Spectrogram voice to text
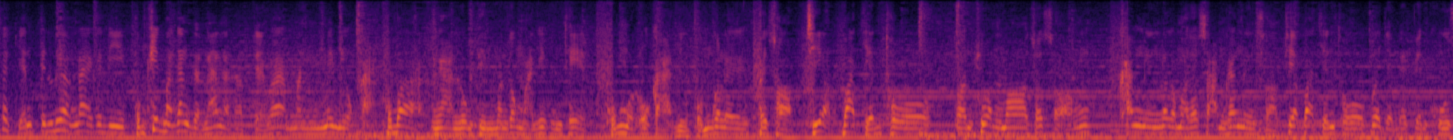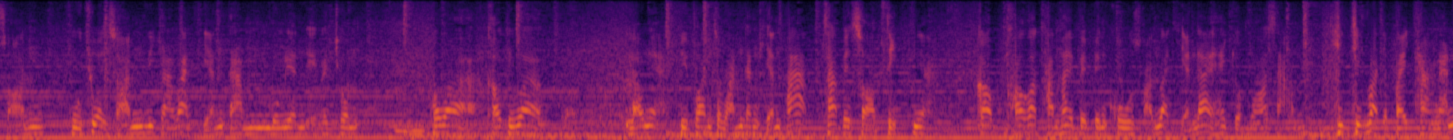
ถ้าเขียนเป็นเรื่องได้ก็ดี ผมคิดมาตั้งแต่นั้นแหละครับ แต่ว่ามันไม่มีโอกาส เพราะว่างานลงพิมพ์มันต้องมาที่กรุงเทพผมหมดโอกาสอยู่ผมก็เลยไปสอบเทียบวาดเขียนโท ตอนช่วงมศสองครั้งหนึ่งแล้วก็มศสามครั้งหนึ่งสอบเทียบวาดเขียนโท เพื่อจะไปเป็นครูสอนครูช่วยสอนวิชาวาดเขียนตามโรงเรียนเอกชน เพราะว่าเขาถือว่า เราเนี่ยมีพรสวรรค์ทางเขียนภาพ ถ้าไปสอบติดเนี่ยก็เขาก็ทำให้ไปเป็นครูสอนวาดเขียนได้ให้จบมสามคิดคิดว่าจะไปทางนั้น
